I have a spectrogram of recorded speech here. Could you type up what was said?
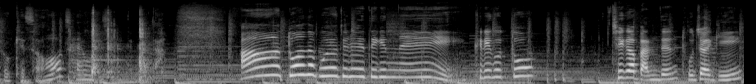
이렇게 해서 사용하시면 됩니다. 아, 또 하나 보여드려야 되겠네. 그리고 또 제가 만든 도자기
